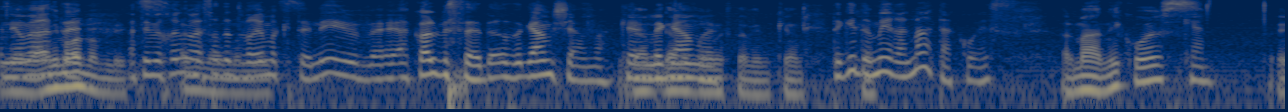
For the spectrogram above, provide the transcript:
אני אומרת, אני מאוד ממליץ. אתם יכולים אני לעשות את הדברים. הקטנים, והכל בסדר, זה גם שמה. כן, גם- גם לגמרי. הדברים הקטנים, כן. תגיד, כן. אמיר, על מה אתה כועס? על מה אני כועס? כן. אה,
